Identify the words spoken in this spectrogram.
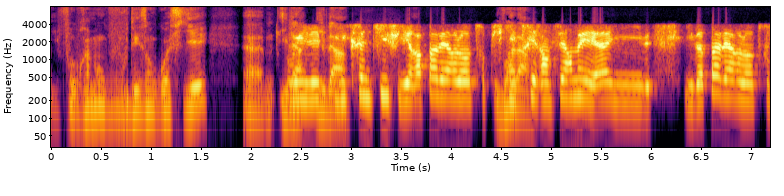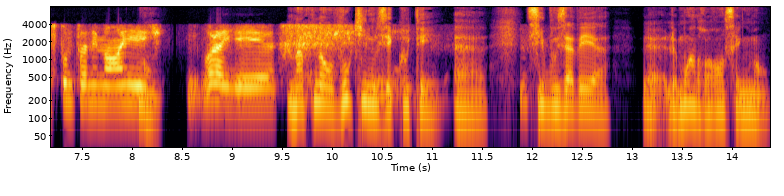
il faut vraiment que vous vous désangoissiez. Euh, il, oui, il, est, craintif, il ira pas vers l'autre, puisqu'il est très renfermé. Hein, il, il va pas vers l'autre spontanément. Et voilà, il est. Euh, Maintenant, vous qui nous écoutez, euh, mm. si vous avez le, moindre renseignement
